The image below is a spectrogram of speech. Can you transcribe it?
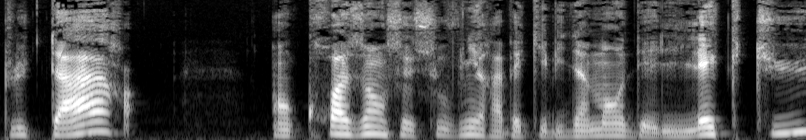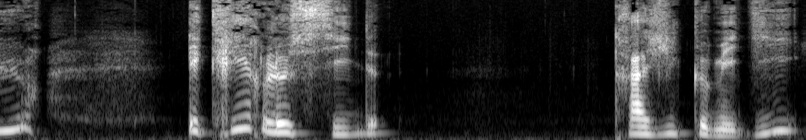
plus tard, en croisant ce souvenir avec évidemment des lectures, écrire le Cid, tragicomédie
